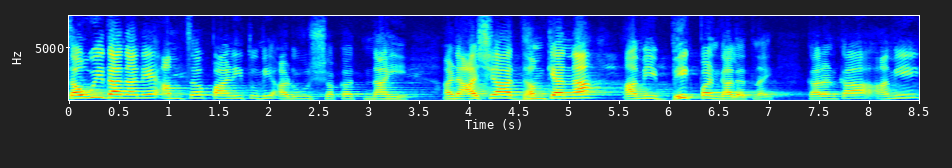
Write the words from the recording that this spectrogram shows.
संविधानाने आमचं पाणी तुम्ही अडवू शकत नाही. आणि अशा धमक्यांना आम्ही भीक पण घालत नाही. कारण का? आम्ही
